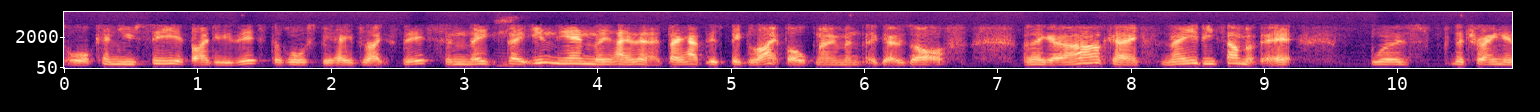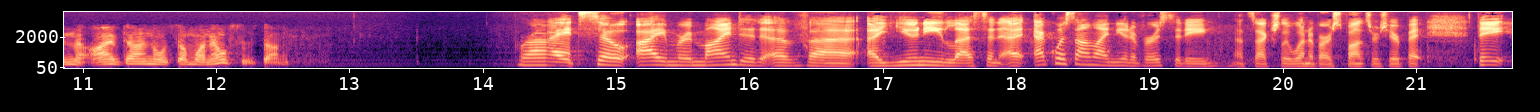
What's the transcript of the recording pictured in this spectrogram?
or can you see if I do this the horse behaves like this and they, they mm. in the end they have, they have this big light bulb moment that goes off and they go oh, okay maybe some of it was the training that I've done or someone else has done. Right. So I'm reminded of uh, a uni lesson at Equus Online University. That's actually one of our sponsors here, but they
